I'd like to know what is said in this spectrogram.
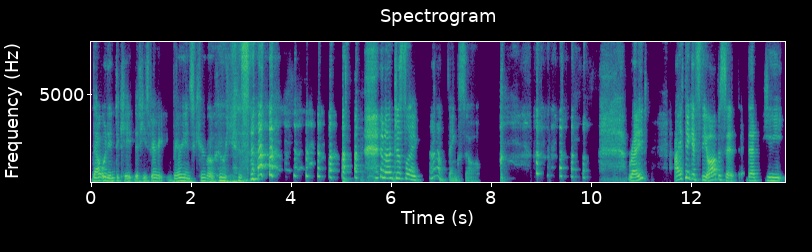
that would indicate that he's very very insecure about who he is. And i'm just like i don't think so right? I think it's the opposite that he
